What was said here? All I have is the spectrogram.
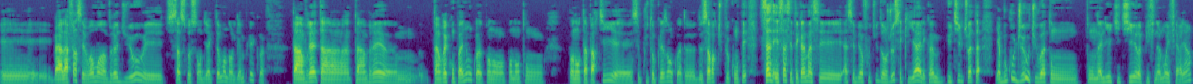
et bah à la fin c'est vraiment un vrai duo et ça se ressent directement dans le gameplay quoi. T'as un vrai t'as un t'as un vrai euh, t'as un vrai compagnon quoi pendant pendant ton pendant ta partie et c'est plutôt plaisant quoi de, de savoir que tu peux compter. Ça et ça c'était quand même assez assez bien foutu dans le jeu c'est que l'IA elle est quand même utile tu vois il y a beaucoup de jeux où tu vois ton ton allié qui tire et puis finalement il fait rien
